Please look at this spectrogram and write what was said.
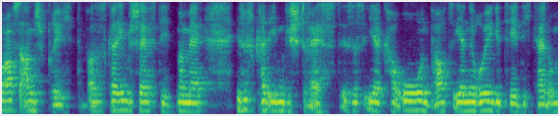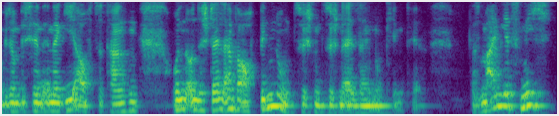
worauf es anspricht, was es gerade eben beschäftigt. Man merkt, ist es gerade eben gestresst, ist es eher K.O. und braucht es eher eine ruhige Tätigkeit, um wieder ein bisschen Energie aufzutanken. Und, und es stellt einfach auch Bindung zwischen, zwischen Eltern und Kind her. Das meine jetzt nicht,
